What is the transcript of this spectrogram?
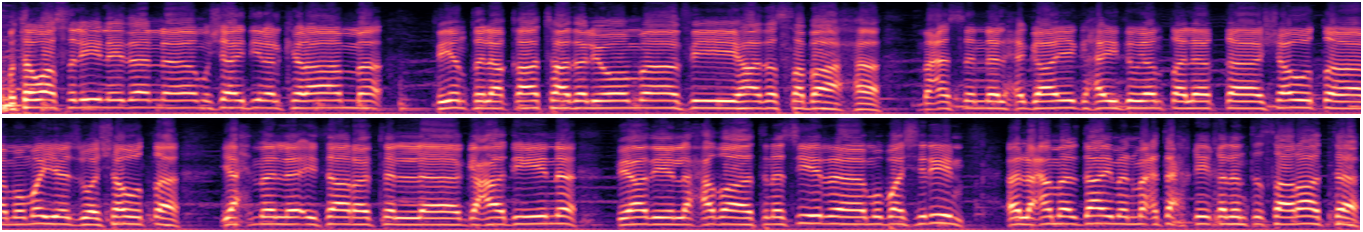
متواصلين إذا مشاهدينا الكرام في انطلاقات هذا اليوم في هذا الصباح. مع سن الحقائق حيث ينطلق شوط مميز وشوط يحمل إثارة القعادين. في هذه اللحظات نسير مباشرين العمل دائما مع تحقيق الانتصارات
